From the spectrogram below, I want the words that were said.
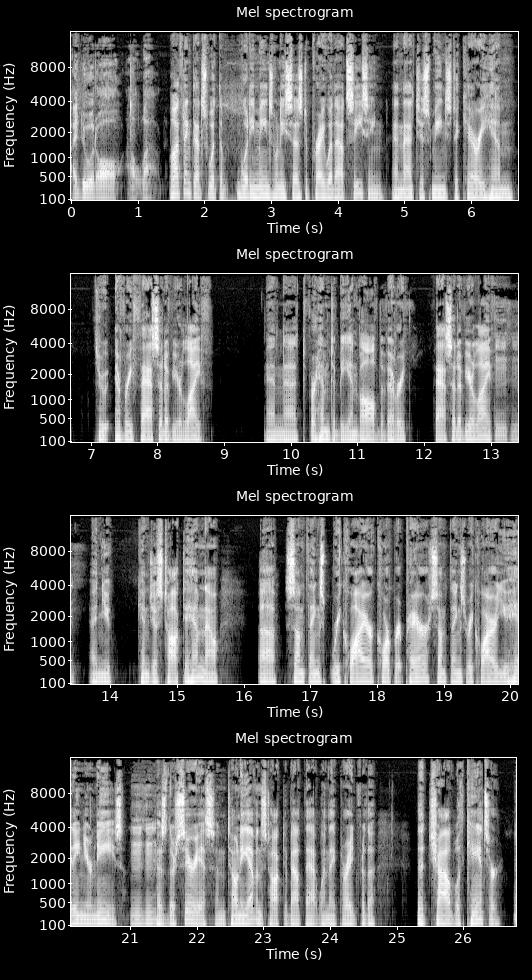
I do it all out loud. Well, I think that's what the what he means when he says to pray without ceasing, and that just means to carry him through every facet of your life, and uh, for him to be involved of every facet of your life, Mm-hmm. and you can just talk to him now. Uh, some things require corporate prayer. Some things require you hitting your knees Mm-hmm. because they're serious. And Tony Evans talked about that when they prayed for the the child with cancer. He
